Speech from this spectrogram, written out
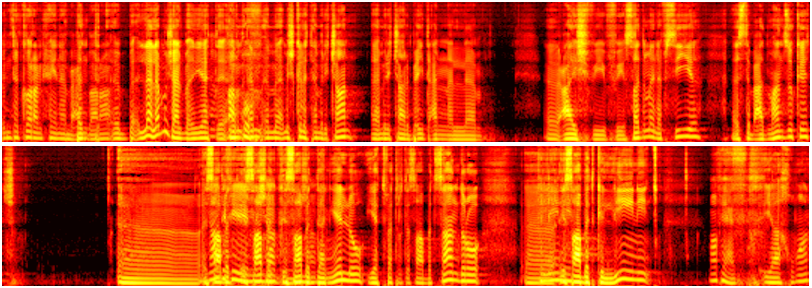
بنت كرة الحين بعد بنت براء. ب... لا لا مش على البنيات أم... أم... مشكلة أمريكان أمريكان بعيد عن ال... آه، عايش في في صدمة نفسية استبعاد مانزوكيتش آه، إصابة إصابة إصابة. دانييلو يت فترة إصابة ساندرو آه، كيليني. إصابة كيليني. ما في حد. يا أخوان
